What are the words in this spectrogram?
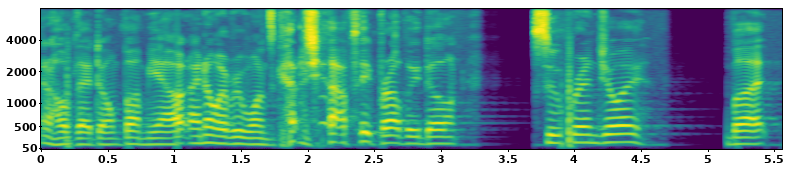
and I hope that don't bum you out. I know everyone's got a job they probably don't super enjoy, but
